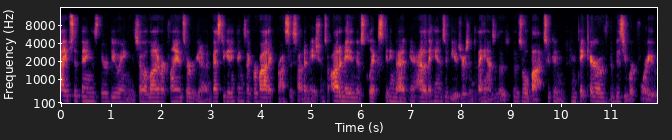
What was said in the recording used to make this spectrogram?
types of things they're doing? So a lot of our clients are you know investigating things like robotic process automation. So automating those clicks getting that you know, out of the hands of users into the hands of those, those little bots who can, can take care of the busy work for you.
